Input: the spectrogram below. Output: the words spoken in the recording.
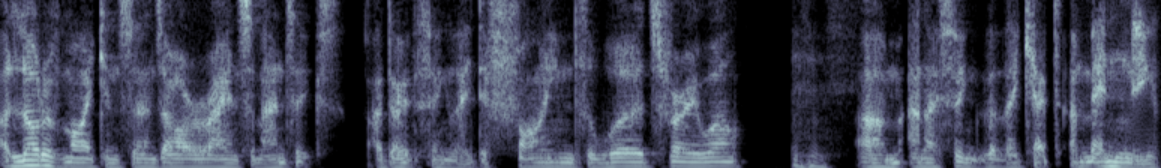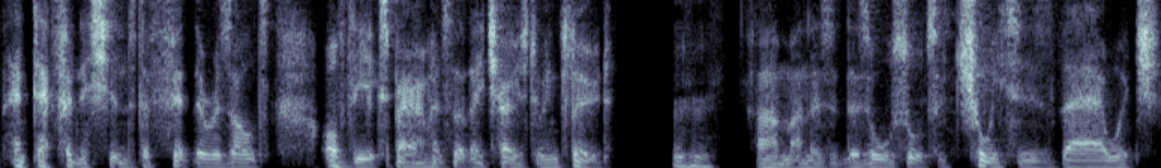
a lot of my concerns are around semantics. I don't think they defined the words very well. Mm-hmm. Um, and I think that they kept amending their definitions to fit the results of the experiments that they chose to include. Mm-hmm. Um, and there's there's all sorts of choices there, which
